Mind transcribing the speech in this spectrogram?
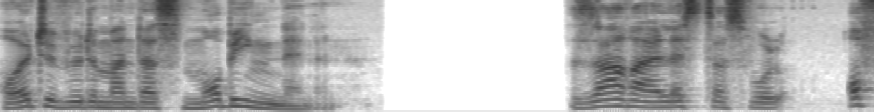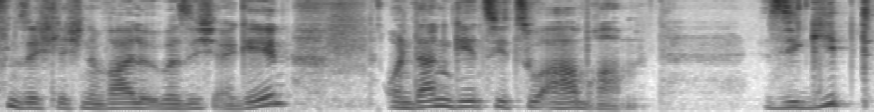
Heute würde man das Mobbing nennen. Sarai lässt das wohl offensichtlich eine Weile über sich ergehen und dann geht sie zu Abraham. Sie gibt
